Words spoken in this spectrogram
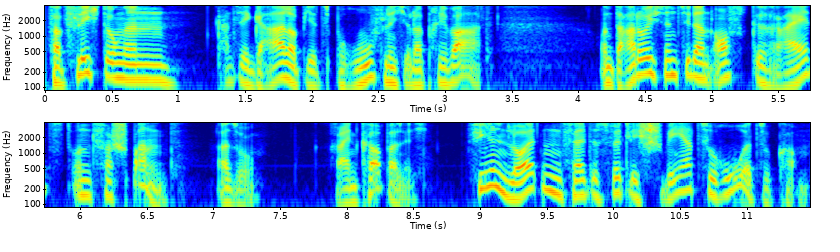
Verpflichtungen, ganz egal ob jetzt beruflich oder privat. Und dadurch sind sie dann oft gereizt und verspannt, also rein körperlich. Vielen Leuten fällt es wirklich schwer, zur Ruhe zu kommen,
